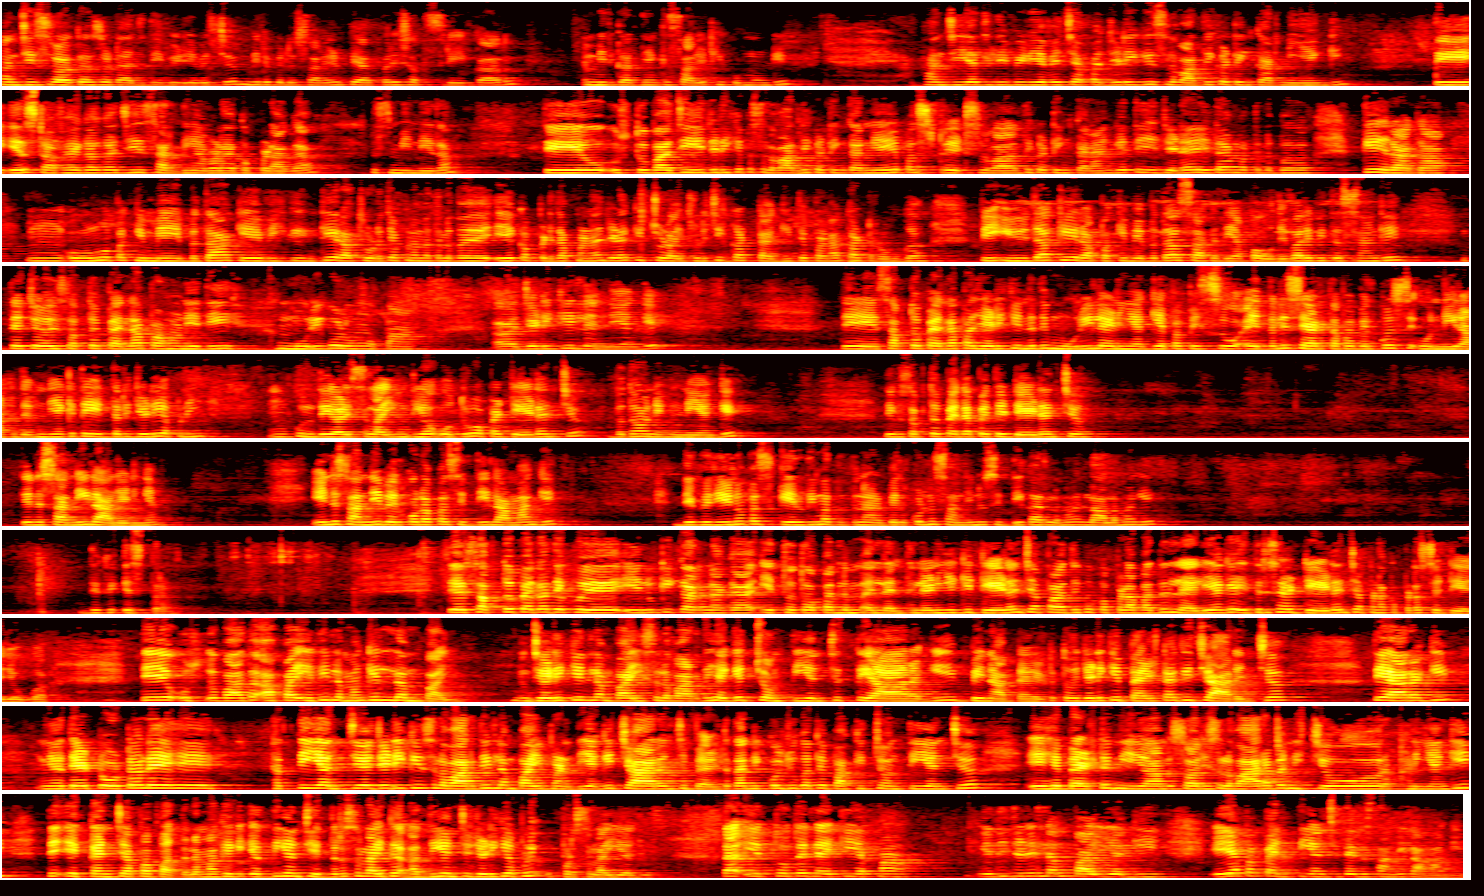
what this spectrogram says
ਹਾਂਜੀ, ਸਵਾਗਤ ਹੈ ਤੁਹਾਡਾ ਅੱਜ ਦੀ ਵੀਡੀਓ ਵਿੱਚ। ਮੇਰੇ ਵੱਲੋਂ ਸਾਰਿਆਂ ਨੂੰ ਪਿਆਰ ਭਰੀ ਸਤਿ ਸ੍ਰੀ ਅਕਾਲ। ਉਮੀਦ ਕਰਦੀ ਹਾਂ ਕਿ ਸਾਰੇ ਠੀਕ ਹੋਵੋਗੇ। ਹਾਂਜੀ, ਅੱਜ ਦੀ ਵੀਡੀਓ ਵਿੱਚ ਆਪਾਂ ਜਿਹੜੀ ਕਿ ਸਲਵਾਰ ਦੀ ਕਟਿੰਗ ਕਰਨੀ ਹੈਗੀ, ਤੇ ਇਹ ਸਟਫ ਹੈਗਾਗਾ ਜੀ ਸਰਦੀਆਂ ਵਾਲਾ ਕੱਪੜਾ ਗਾ ਪਸ਼ਮੀਨੇ ਦਾ। ਤੇ ਉਸ ਤੋਂ ਬਾਅਦ ਜੀ ਇਹ ਜਿਹੜੀ ਕਿ ਆਪਾਂ ਸਲਵਾਰ ਦੀ ਕਟਿੰਗ ਕਰਨੀ ਹੈ ਆਪਾਂ ਸਟ੍ਰੇਟ ਸਲਵਾਰ ਦੀ ਕਟਿੰਗ ਕਰਾਂਗੇ ਤੇ ਜਿਹੜਾ ਇਹਦਾ ਮਤਲਬ ਘੇਰਾ ਗਾ ਉਹਨੂੰ ਆਪਾਂ ਕਿਵੇਂ ਵਧਾ ਕੇ ਵੀ ਘੇਰਾ ਥੋੜਾ ਜਿਹਾ ਆਪਣਾ ਮਤਲਬ ਇਹ ਕੱਪੜੇ ਦਾ ਪਣਾ ਜਿਹੜਾ ਕਿ ਚੌੜਾਈ ਥੋੜੀ ਜਿਹੀ ਘੱਟ ਆਗੀ ਤੇ ਪਣਾ ਘੱਟ ਰਹੂਗਾ। ਤੇ ਇਹਦਾ ਘੇਰਾ ਆਪਾਂ ਕਿਵੇਂ ਵਧਾ ਸਕਦੇ ਹਾਂ, ਆਪਾਂ ਉਹਦੇ ਬਾਰੇ ਵੀ ਦੱਸਾਂਗੇ। ਤੇ ਚਲੋ ਸਭ ਤੋਂ ਪਹਿਲਾਂ ਆਪਾਂ ਹੁਣ ਇਹਦੀ ਮੂਰੀ ਕੋਲੋਂ ਆਪਾਂ ਜਿਹੜੀ ਕਿ ਲੈਣੇ ਆਂਗੇ ਤੇ ਸਭ ਤੋਂ ਪਹਿਲਾਂ ਆਪਾਂ ਜਿਹੜੀ ਕਿ ਇਹਨਾਂ ਦੀ ਮੂਰੀ ਲੈਣੀ ਹੈਗੀ, ਆਪਾਂ ਪਿੱਛੋਂ ਇਧਰਲੀ ਸਾਈਡ ਤਾਂ ਆਪਾਂ ਬਿਲਕੁਲ ਸ- ਉਨੀ ਰੱਖਦੇ ਹੁੰਦੇ ਆ ਕਿ ਤੇ ਇੱਧਰ ਜਿਹੜੀ ਆਪਣੀ ਕੁੰਦੇ ਵਾਲੀ ਸਲਾਈ ਹੁੰਦੀ ਆ, ਉਧਰੋਂ ਆਪਾਂ 1.5 ਇੰਚ ਵਧਾਉਣੇ ਹੁੰਨੇ ਹੈਗੇ। ਦੇਖੋ, ਸਭ ਤੋਂ ਪਹਿਲਾਂ ਆਪਾਂ ਇੱਥੇ 1.5 ਇੰਚ ਤੇ ਨਿਸ਼ਾਨੀ ਲਾ ਲੈਣੀ ਆ। ਇਹ ਨਿਸ਼ਾਨੀ ਬਿਲਕੁਲ ਆਪਾਂ ਸਿੱਧੀ ਲਾਵਾਂਗੇ। ਦੇਖੋ ਜੀ, ਇਹਨੂੰ ਆਪਾਂ ਸਕੇਲ ਦੀ ਮਦਦ ਨਾਲ ਬਿਲਕੁਲ ਨਿਸ਼ਾਨੀ ਨੂੰ ਸਿੱਧੀ ਕਰ ਲਵਾਂ, ਲਾ ਲਵਾਂਗੇ। ਦੇਖੋ, ਇਸ ਤਰ੍ਹਾਂ। ਤੇ ਸਭ ਤੋਂ ਪਹਿਲਾਂ ਦੇਖੋ ਇਹਨੂੰ ਕੀ ਕਰਨਾਗਾ ਇੱਥੋਂ ਤੋਂ ਆਪਾਂ ਲੈਂਥ ਲੈਣੀ ਹੈ ਕਿ 1.5 ਇੰਚ ਆਪਾਂ ਦੇਖੋ, ਕੱਪੜਾ ਵੱਧ ਲੈ ਲਿਆ ਗਿਆ ਇਧਰ ਸਾਈਡ 1.5 ਇੰਚ ਆਪਣਾ ਕੱਪੜਾ ਸੱਟਿਆ ਜਾਊਗਾ। ਤੇ ਉਸ ਤੋਂ ਬਾਅਦ ਆਪਾਂ ਇਹਦੀ ਲਵਾਂਗੇ ਲੰਬਾਈ, ਜਿਹੜੀ ਕਿ ਲੰਬਾਈ ਸਲਵਾਰ ਦੀ ਹੈਗੀ 34 ਇੰਚ, ਤਿਆਰ ਹੈਗੀ ਬਿਨਾ ਬੈਲਟ ਤੋਂ। ਜਿਹੜੀ ਕਿ ਬੈਲਟ ਹੈਗੀ 4 ਇੰਚ, ਤਿਆਰ ਹੈਗੀ ਅਹ ਤੇ ਟੋਟਲ ਇਹ 38 ਇੰਚ ਜਿਹੜੀ ਕਿ ਸਲਵਾਰ ਦੀ ਲੰਬਾਈ ਬਣਦੀ ਹੈਗੀ 4 ਇੰਚ ਬੈਲਟ ਦਾ ਨਿਕਲ ਜੂਗਾ ਤੇ ਬਾਕੀ 34 ਇੰਚ ਇਹ ਬੈਲਟ ਸੌਰੀ ਸਲਵਾਰ ਆਪਾਂ ਨੀਚੇ ਰੱਖਣੀ ਹੈਗੀ ਤੇ 1 ਇੰਚ ਆਪਾਂ ਪੱਤ ਲਵਾਂਗੇ। ਕਿ ਅੱਧੀ ਇੰਚ ਇੱਧਰ ਸਲਾਈ ਤੇ ਅੱਧੀ ਇੰਚ ਜਿਹੜੀ ਕਿ ਆਪਣੀ ਉੱਪਰ ਸਲਾਈ ਆ ਜੂ। ਤਾਂ ਇੱਥੋਂ ਤੇ ਲੈ ਕੇ ਆਪਾਂ ਇਹਦੀ ਜਿਹੜੀ ਲੰਬਾਈ ਹੈਗੀ, ਇਹ ਆਪਾਂ 35 ਇੰਚ ਤੇ ਨਿਸ਼ਾਨੀ ਲਾਵਾਂਗੇ।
